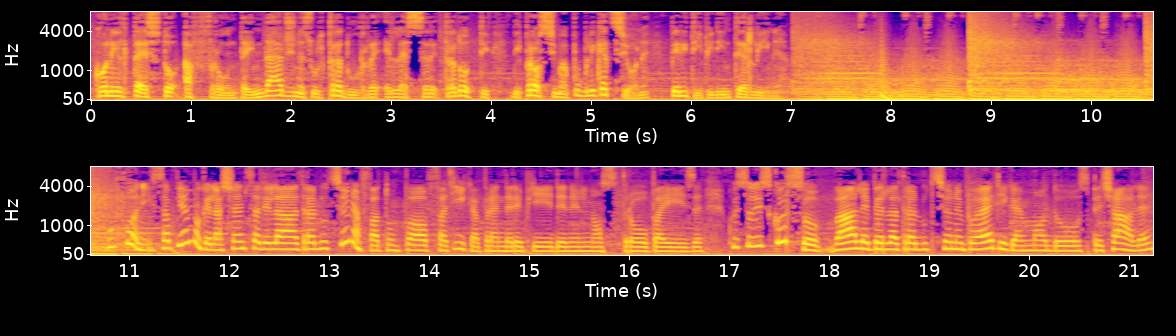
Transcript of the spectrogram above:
con il testo a fronte, indagine sul tradurre e l'essere tradotti, di prossima pubblicazione per i tipi di interlinea. Buffoni, sappiamo che la scienza della traduzione ha fatto un po' fatica a prendere piede nel nostro paese. Questo discorso vale per la traduzione poetica in modo speciale?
